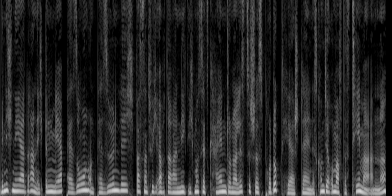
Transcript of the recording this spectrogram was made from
bin ich näher dran. Ich bin mehr Person und persönlich, was natürlich auch daran liegt, ich muss jetzt kein journalistisches Produkt herstellen. Es kommt ja immer auf das Thema an. Ne?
